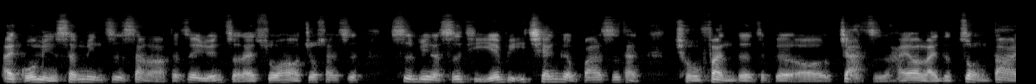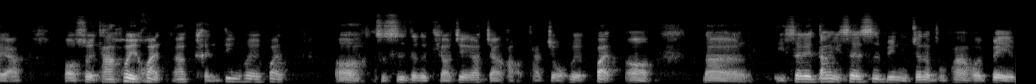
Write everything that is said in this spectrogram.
爱国民生命至上啊的这些原则来说哈，就算是士兵的尸体，也比一千个巴勒斯坦囚犯的这个哦价值还要来的重大呀。哦，所以他会换，他肯定会换。哦，只是这个条件要讲好，他就会换哦。那以色列当以色列士兵，你真的不怕会被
